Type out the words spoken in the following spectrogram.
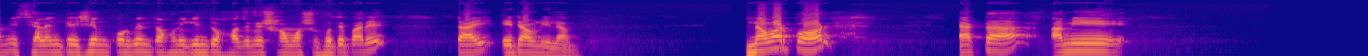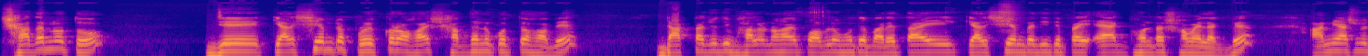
আপনি স্যালাইন ক্যালসিয়াম করবেন তখনই কিন্তু হজমের সমস্যা হতে পারে, তাই এটাও নিলাম। নেওয়ার পর একটা আমি সাধারণত যে ক্যালসিয়ামটা প্রয়োগ করা হয় সাবধানে করতে হবে ডাক্তার যদি ভালো না হয় প্রবলেম হতে পারে, তাই ক্যালসিয়ামটা দিতে প্রায় এক ঘণ্টা সময় লাগবে। আমি আসলে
